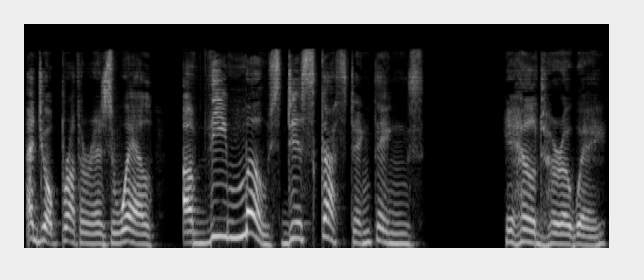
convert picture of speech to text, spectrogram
and your brother as well, of the most disgusting things? He held her away,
